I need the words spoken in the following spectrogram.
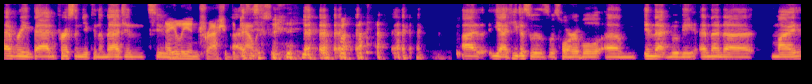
every bad person you can imagine to Alien trash of the galaxy. I yeah, he just was was horrible um in that movie. And then uh my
